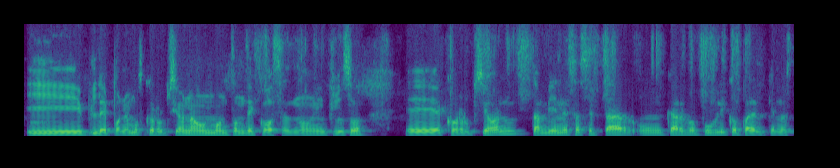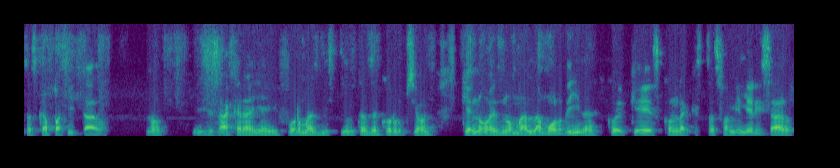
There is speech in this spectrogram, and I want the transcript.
Y le ponemos corrupción a un montón de cosas, ¿no? Incluso eh, corrupción también es aceptar un cargo público para el que no estás capacitado, ¿no? Y dices, ah, caray, hay formas distintas de corrupción que no es nomás la mordida, que es con la que estás familiarizado.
